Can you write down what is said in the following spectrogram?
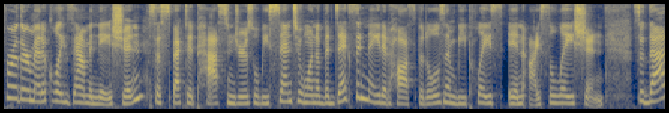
further medical examination, suspected passengers will be sent to one of the designated hospitals and be placed in isolation. So, that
